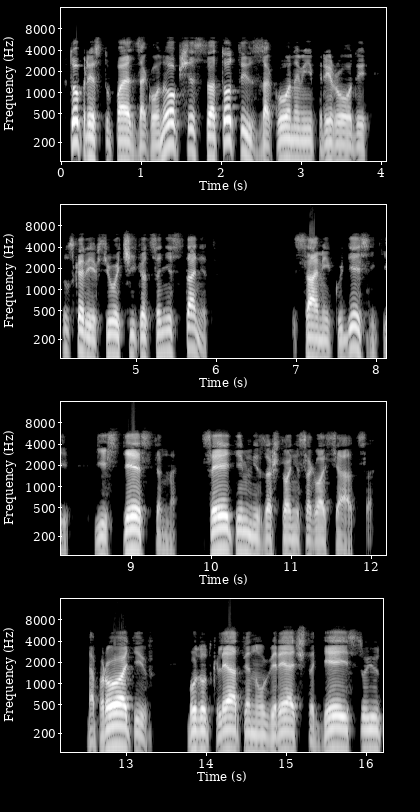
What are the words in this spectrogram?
Кто приступает закон общества, тот и с законами природы, ну, скорее всего, чикаться не станет. Сами кудесники, естественно, с этим ни за что не согласятся. Напротив, будут клятвенно уверять, что действуют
